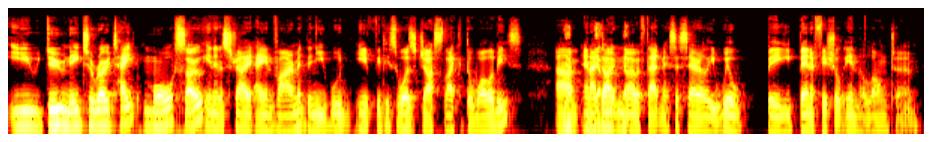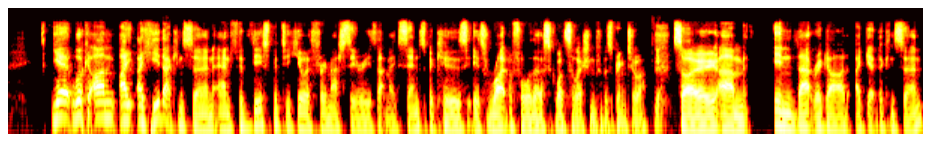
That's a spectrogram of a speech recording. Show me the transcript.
you do need to rotate more so in an Australia A environment than you would if this was just like the Wallabies. Um, yep, and I yep, don't know yep. if that necessarily will be beneficial in the long term. Yeah, look, um, I, I hear that concern, and for this particular three match series, that makes sense because it's right before the squad selection for the spring tour. Yeah. So, um, in that regard, I get the concern.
